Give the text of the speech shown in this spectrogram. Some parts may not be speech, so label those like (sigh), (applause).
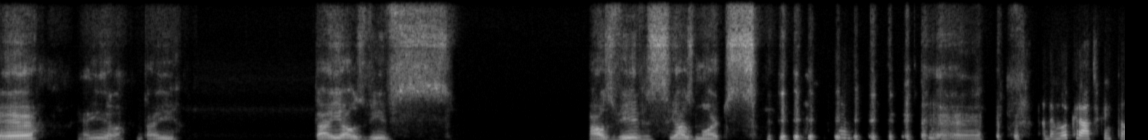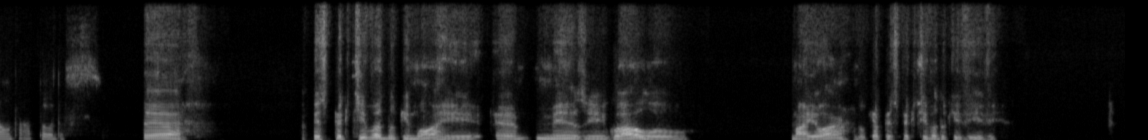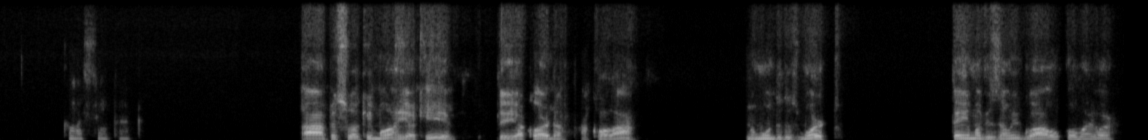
É, aí, ó, tá aí. Tá aí aos vivos. Aos vivos e aos mortos. (laughs) É. Tá democrático, então, tá? Todos. É, a perspectiva do que morre é mesmo igual ou maior do que a perspectiva do que vive. Como assim, Taca? A pessoa que morre aqui e acorda a colar no mundo dos mortos tem uma visão igual ou maior.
